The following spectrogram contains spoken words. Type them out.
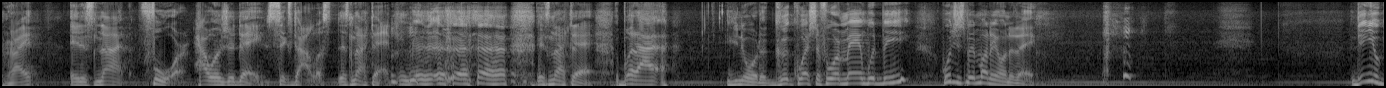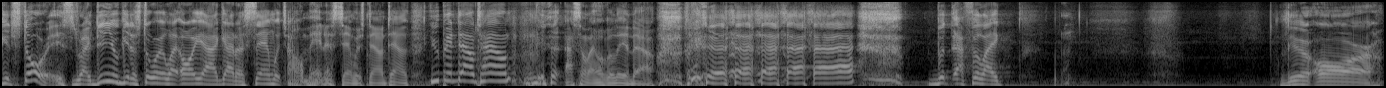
right? It is not four. How was your day? Six dollars. It's not that. it's not that. But I you know what a good question for a man would be? What'd you spend money on today? then you'll get stories, right? Then you'll get a story like, oh yeah, I got a sandwich. Oh man, a sandwich downtown. You been downtown? I sound like Uncle Lynn now. but I feel like there are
